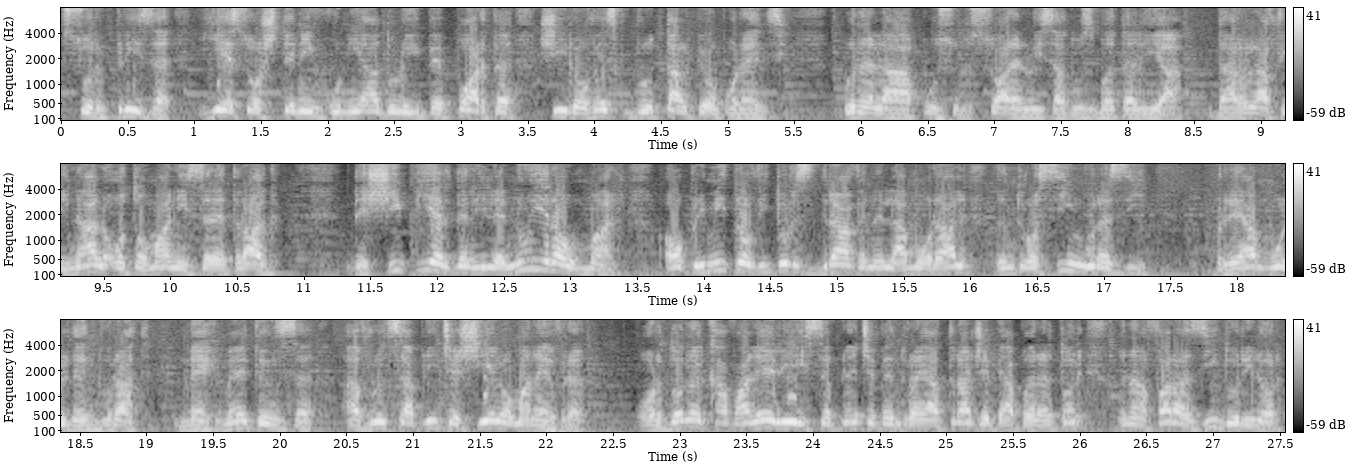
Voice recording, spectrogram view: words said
surpriză, ies oștenii Huniadului pe poartă și îi lovesc brutal pe oponenți. Până la apusul soarelui s-a dus bătălia, dar la final otomanii se retrag. Deși pierderile nu erau mari, au primit lovituri zdravene la moral într-o singură zi, prea mult de îndurat. Mehmet însă a vrut să aplice și el o manevră ordonă cavaleriei să plece pentru a-i atrage pe apărători în afara zidurilor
